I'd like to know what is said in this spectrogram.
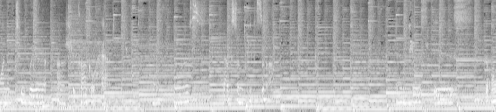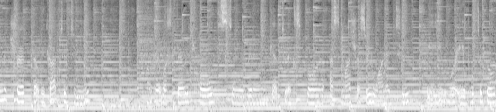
wanted to wear a Chicago hat and of course have some pizza. And this is the only trip that we got to do. Um, it was very cold so we didn't get to explore as much as we wanted to. We were able to go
